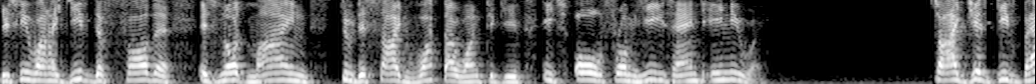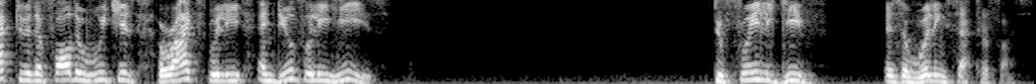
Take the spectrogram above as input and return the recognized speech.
You see, what I give the Father is not mine to decide what I want to give, it's all from His hand anyway. So I just give back to the Father, which is rightfully and dutifully His. To freely give is a willing sacrifice.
